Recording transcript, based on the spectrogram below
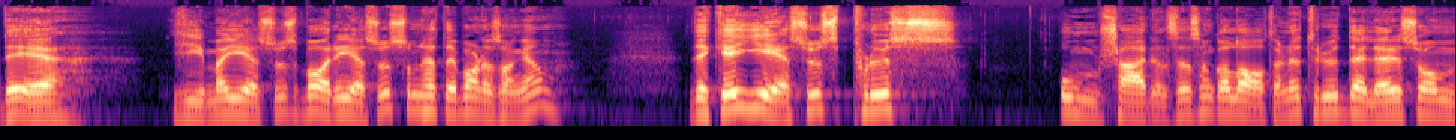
Det er 'Gi meg Jesus, bare Jesus', som det heter i barnesangen. Det er ikke Jesus pluss omskjærelse, som galaterne trodde, eller som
